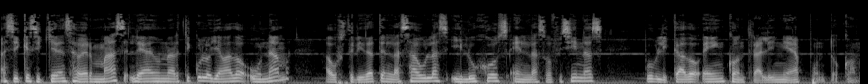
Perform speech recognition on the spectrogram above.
así que si quieren saber más, lean un artículo llamado UNAM, Austeridad en las aulas y lujos en las oficinas, publicado en contralinea.com.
